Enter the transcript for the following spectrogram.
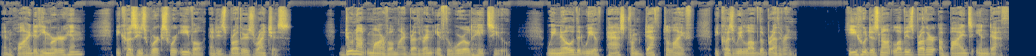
And why did he murder him? Because his works were evil, and his brothers righteous. Do not marvel, my brethren, if the world hates you. We know that we have passed from death to life, because we love the brethren. He who does not love his brother abides in death.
